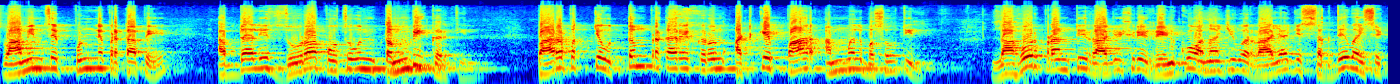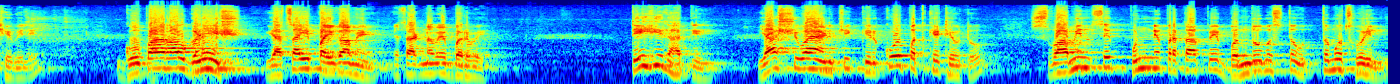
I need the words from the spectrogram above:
स्वामींचे पुण्य प्रतापे अब्दाली जोरा पोचवून तंबी करतील. पारपत्य उत्तम प्रकारे करून अटके पार अंमल बसवतील. लाहोर प्रांती राजश्री रेणको अनाजी व राजाजी सगदेवाईसे ठेविले. गोपाळराव गणेश याचाही पैगाम आहे याचं आडनाव आहे बर्वे. तेही राहतील याशिवाय आणखी किरकोळ पथके ठेवतो. स्वामींचे पुण्यप्रतापे बंदोबस्त उत्तमच होईल.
